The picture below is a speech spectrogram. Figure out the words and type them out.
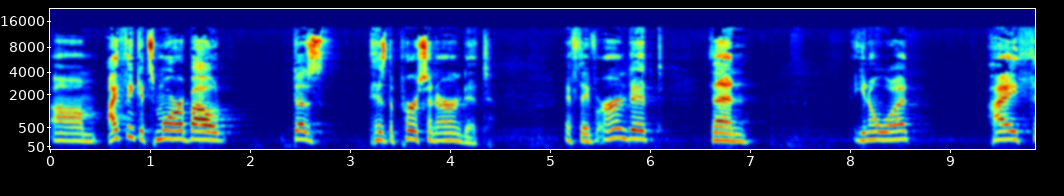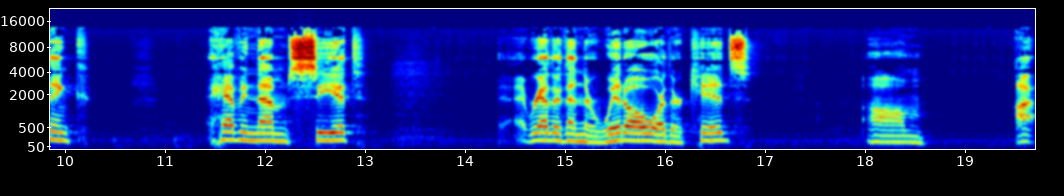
um, I think it's more about does has the person earned it? If they've earned it, then you know what? I think having them see it rather than their widow or their kids, um, I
